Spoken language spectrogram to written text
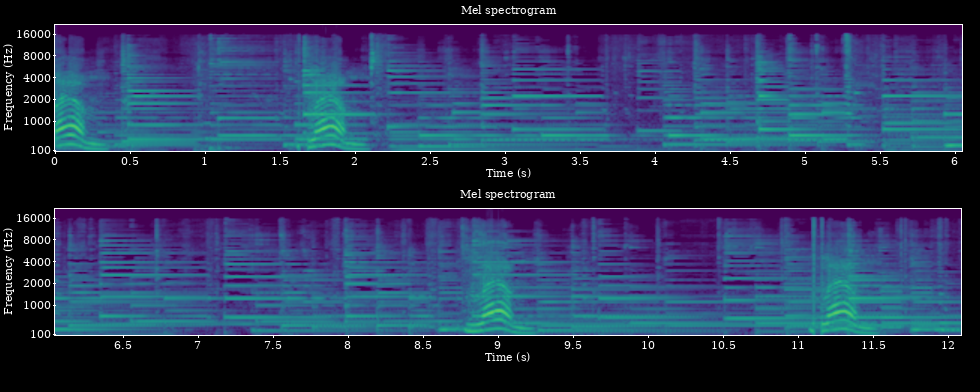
lamb. Lamb. Lamb. Lamb.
